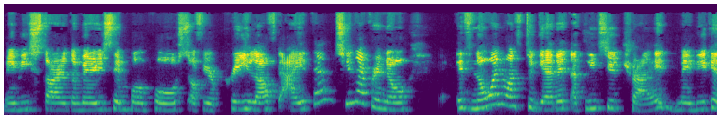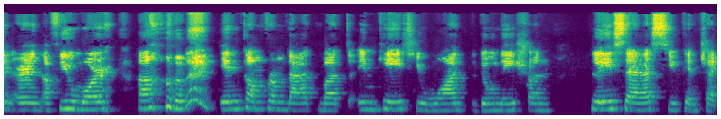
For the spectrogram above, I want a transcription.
Maybe start a very simple post of your pre-loved items. You never know if no one wants to get it, at least you tried. Maybe you can earn a few more income from that. But in case you want the donation places, you can check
